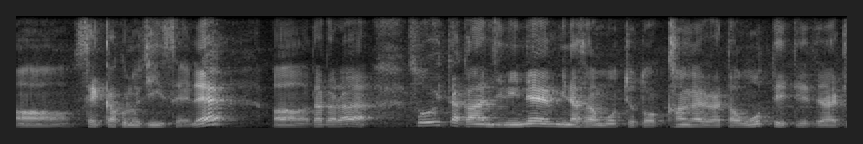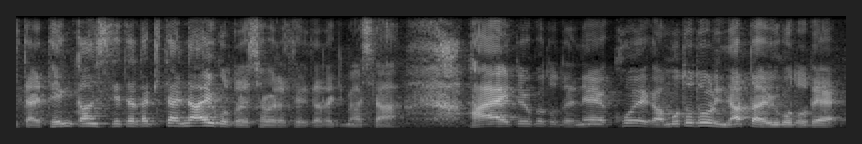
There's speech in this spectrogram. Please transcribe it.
あせっかくの人生ね。あだからそういった感じにね皆さんもちょっと考え方を持っていっていただきたい転換していただきたいなということで喋らせていただきました。はいということでね声が元通りになったということで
